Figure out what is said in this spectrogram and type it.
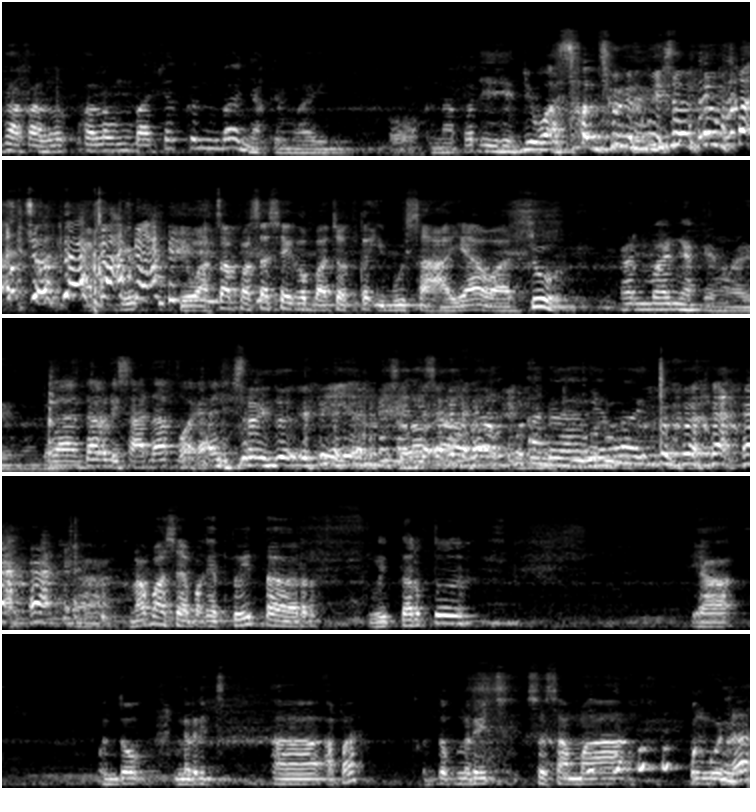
Nah kalau kalau ngebacot kan banyak yang lain. Oh, Kenapa di Di WhatsApp juga bisa ngebaca. di, di WhatsApp masa saya ngebacot ke ibu saya, waduh. kan banyak yang lain? Ya, ntar disadap ya. Iya, Kalau saya ada, ada, yang lain. Nah, kenapa saya pakai Twitter? Twitter tuh ya untuk nge-reach eh, apa? Untuk nge-reach sesama pengguna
